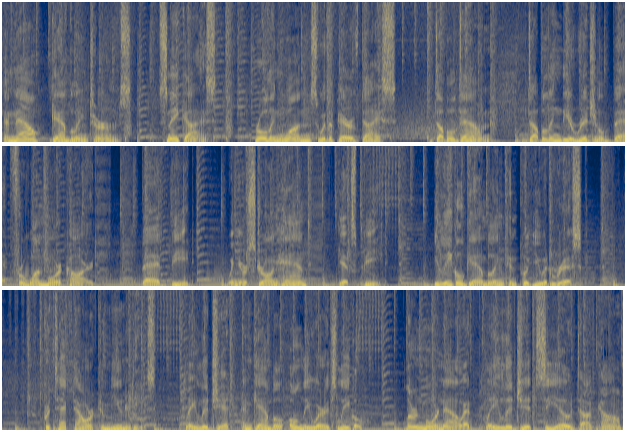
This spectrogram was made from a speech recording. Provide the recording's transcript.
And now, gambling terms. Snake eyes. Rolling ones with a pair of dice. Double down. Doubling the original bet for one more card. Bad beat. When your strong hand gets beat. Illegal gambling can put you at risk. Protect our communities. Play legit and gamble only where it's legal. Learn more now at playlegitco.com.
